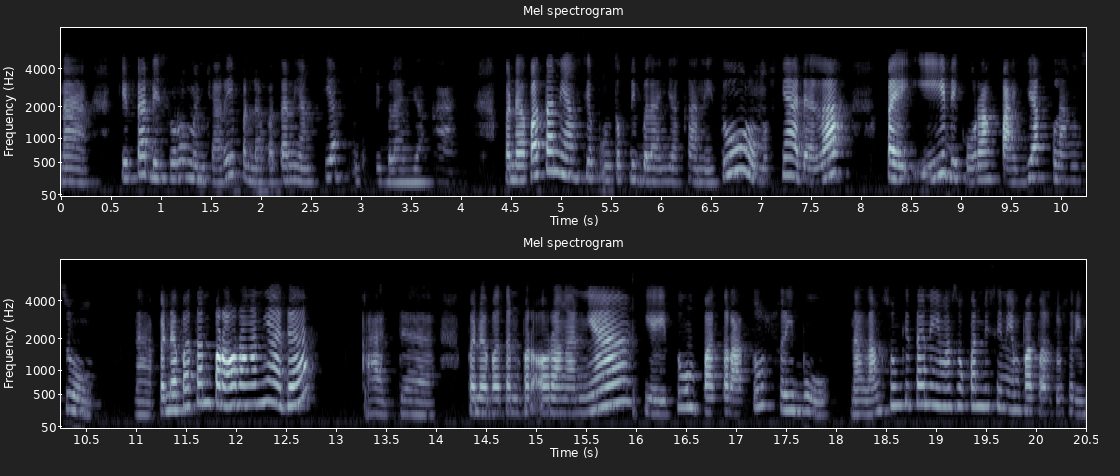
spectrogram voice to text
Nah, kita disuruh mencari pendapatan yang siap untuk dibelanjakan. Pendapatan yang siap untuk dibelanjakan itu rumusnya adalah PI dikurang pajak langsung. Nah, pendapatan perorangannya ada? Ada. Pendapatan perorangannya yaitu 400.000 Nah, langsung kita nih masukkan di sini 400.000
